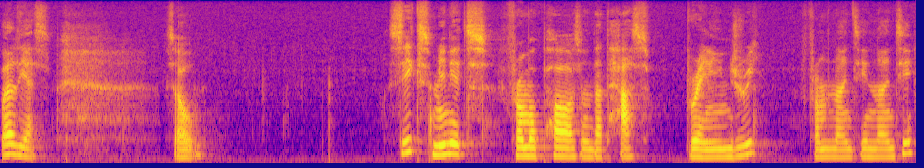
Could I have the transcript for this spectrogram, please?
Well, yes. So, six minutes from a person that has brain injury from 1990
